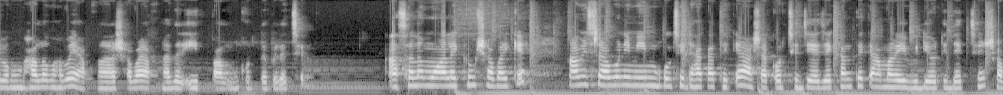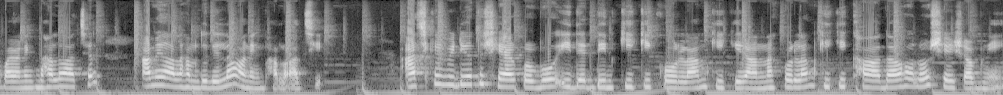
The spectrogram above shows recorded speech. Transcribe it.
এবং ভালোভাবে আপনারা সবাই আপনাদের ঈদ পালন করতে পেরেছেন। আসসালামু আলাইকুম সবাইকে। আমি শ্রাবণী মিম বলছি ঢাকা থেকে। আশা করছি যে যেখান থেকে আমার এই ভিডিওটি দেখছেন সবাই অনেক ভালো আছেন। আমিও আলহামদুলিল্লাহ অনেক ভালো আছি। আজকের ভিডিওতে শেয়ার করব ঈদের দিন কি কি করলাম, কি কি রান্না করলাম, কি কি খাওয়া দাওয়া হলো সেই সব নিয়ে।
